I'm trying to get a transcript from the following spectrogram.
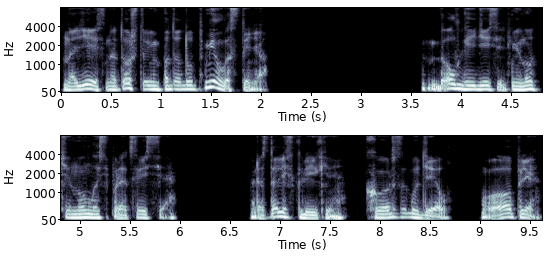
надеясь на то, что им подадут милостыню. Долгие десять минут тянулась процессия. Раздались крики, хор загудел. Опли.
